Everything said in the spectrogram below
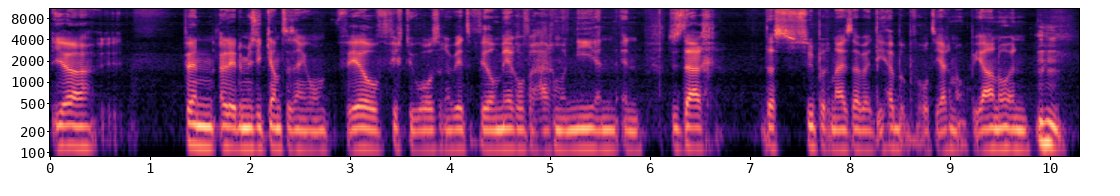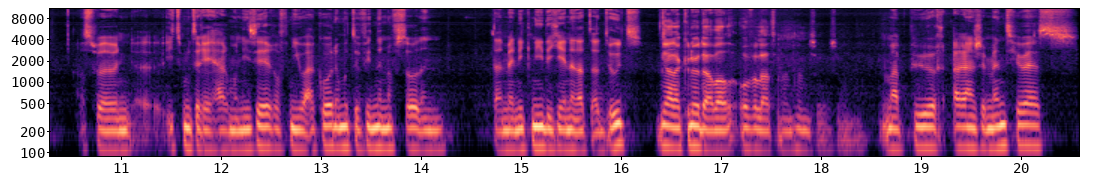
ja, ik ben, allee, de muzikanten zijn gewoon veel virtuozer en weten veel meer over harmonie. En, en, dus daar, dat is super nice dat wij die hebben. Bijvoorbeeld Jarno op piano. En Mhm. als we eh, iets moeten reharmoniseren of nieuwe akkoorden moeten vinden of zo, dan, dan ben ik niet degene dat dat doet. Ja, dan kunnen we dat wel overlaten aan hem sowieso. Maar puur arrangementgewijs.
